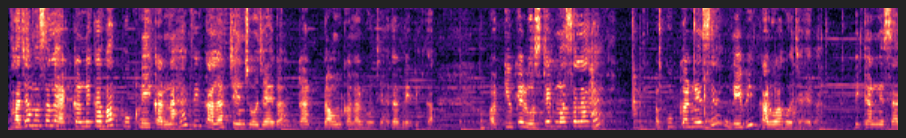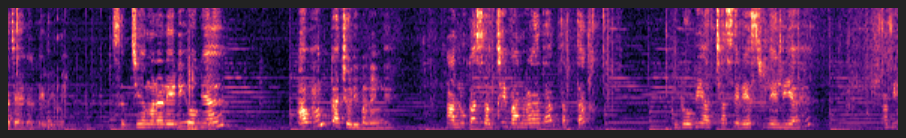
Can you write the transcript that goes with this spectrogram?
भाजा मसाला ऐड करने का बाद कुक नहीं करना है, फिर कलर चेंज हो जाएगा, डार्क ब्राउन कलर हो जाएगा ग्रेवी का। और क्योंकि रोस्टेड मसाला है और कुक करने से ग्रेवी कड़वा हो जाएगा बिटरनेस आ जाएगा ग्रेवी में। सब्ज़ी हमारा रेडी हो गया है। अब हम कचौड़ी बनाएँगे। आलू का सब्ज़ी बन रहा था तब तक। डो भी अच्छा से रेस्ट ले लिया है। अभी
